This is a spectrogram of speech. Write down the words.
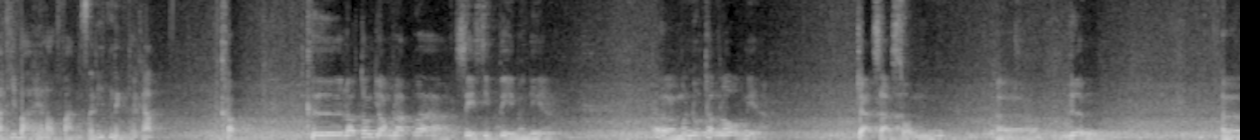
อธิบายให้เราฟังสักนิดหนึ่งเถอะครับ ครับ คือเราต้องยอมรับว่า 40 ปีมาเนี่ยเอ่อ มนุษย์ทั้งโลกเนี่ยจะสะสมเอ่อเรื่องเอ่อ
